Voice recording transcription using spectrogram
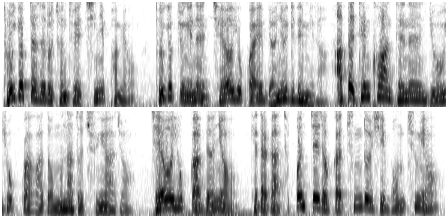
돌격 자세로 전투에 진입하며 돌격 중에는 제어 효과에 면역이 됩니다. 앞에 탱커한테는 요 효과가 너무나도 중요하죠. 제어 효과 면역, 게다가 첫 번째 적과 충돌 시 멈추며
